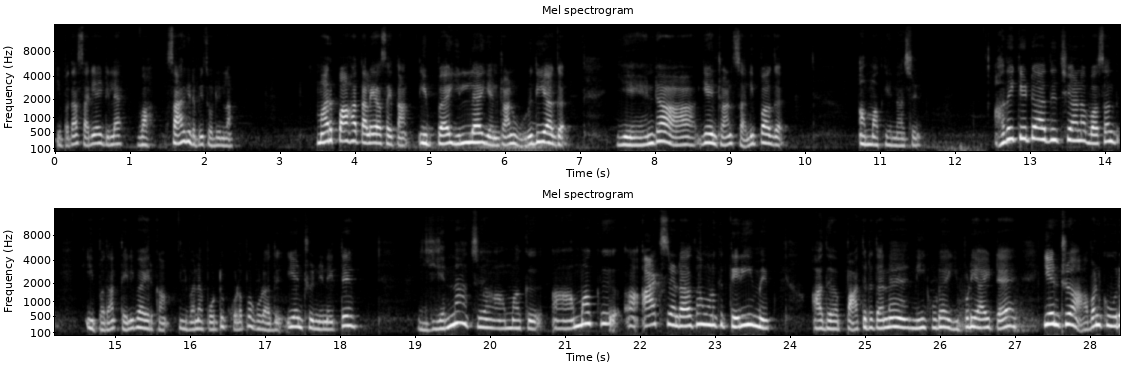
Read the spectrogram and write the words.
இப்போ தான் சரியாயிட்டில வா சார்கிட்ட போய் சொல்லிடலாம். மறுப்பாக தலையசைத்தான் இப்போ இல்லை என்றான் உறுதியாக. ஏண்டா? என்றான் சலிப்பாக. அம்மாக்கு என்னாச்சு? அதை கேட்டு அதிர்ச்சியான வசந்த் இப்போதான் தெளிவாயிருக்கான் இவனை போட்டு குழப்பக்கூடாது என்று நினைத்து என்னாச்சு அம்மாக்கு? அம்மாக்கு ஆக்சிடெண்ட்டாக தான் உனக்கு தெரியுமே. அதை பார்த்துட்டு தானே நீ கூட இப்படி ஆயிட்ட? என்று அவன் கூற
